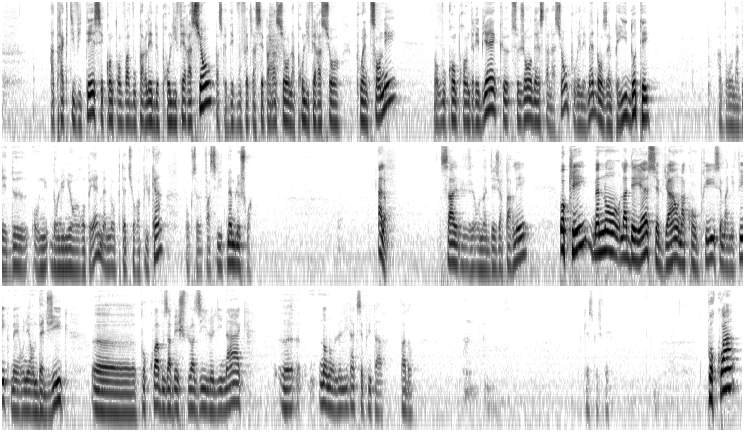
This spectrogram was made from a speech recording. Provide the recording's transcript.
attractivité, c'est quand on va vous parler de prolifération, parce que dès que vous faites la séparation, la prolifération pointe son nez. Donc vous comprendrez bien que ce genre d'installation, on pourrait les mettre dans un pays doté. Avant, on avait deux dans l'Union européenne, maintenant peut-être il n'y aura plus qu'un, donc ça facilite même le choix. Alors, ça, on a déjà parlé. OK, maintenant l'ADS, c'est bien, on a compris, c'est magnifique, mais on est en Belgique. Euh, pourquoi vous avez choisi le LINAC? Euh, Non, non, le LINAC, c'est plus tard. Pardon. Qu'est-ce que je fais? Pourquoi?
